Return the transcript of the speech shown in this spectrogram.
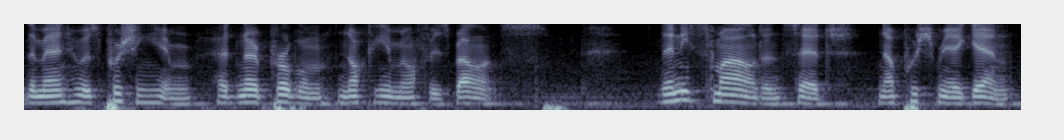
the man who was pushing him had no problem knocking him off his balance. Then he smiled and said, Now push me again.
